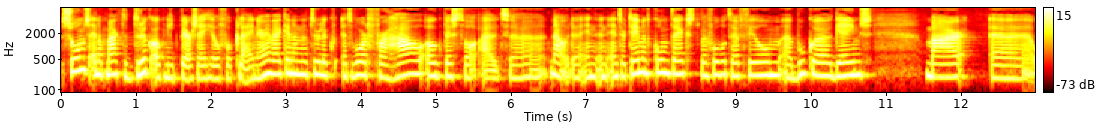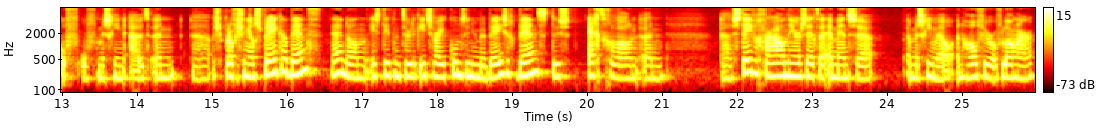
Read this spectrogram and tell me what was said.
Soms, en dat maakt de druk ook niet per se heel veel kleiner. Wij kennen natuurlijk het woord verhaal ook best wel uit uh, nou, de, in een entertainment context, bijvoorbeeld hè, film, boeken, games. Maar uh, of, of misschien uit een, uh, als je professioneel spreker bent, hè, dan is dit natuurlijk iets waar je continu mee bezig bent. Dus echt gewoon een uh, stevig verhaal neerzetten en mensen misschien wel een half uur of langer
